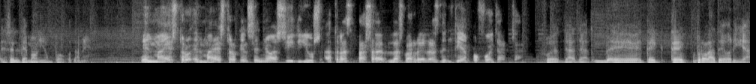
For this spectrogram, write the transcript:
es el demonio un poco también. el maestro, el maestro que enseñó a Sirius a traspasar las barreras del tiempo fue Jar Jar. Fue Jar Jar. Eh, te, te compro la teoría.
